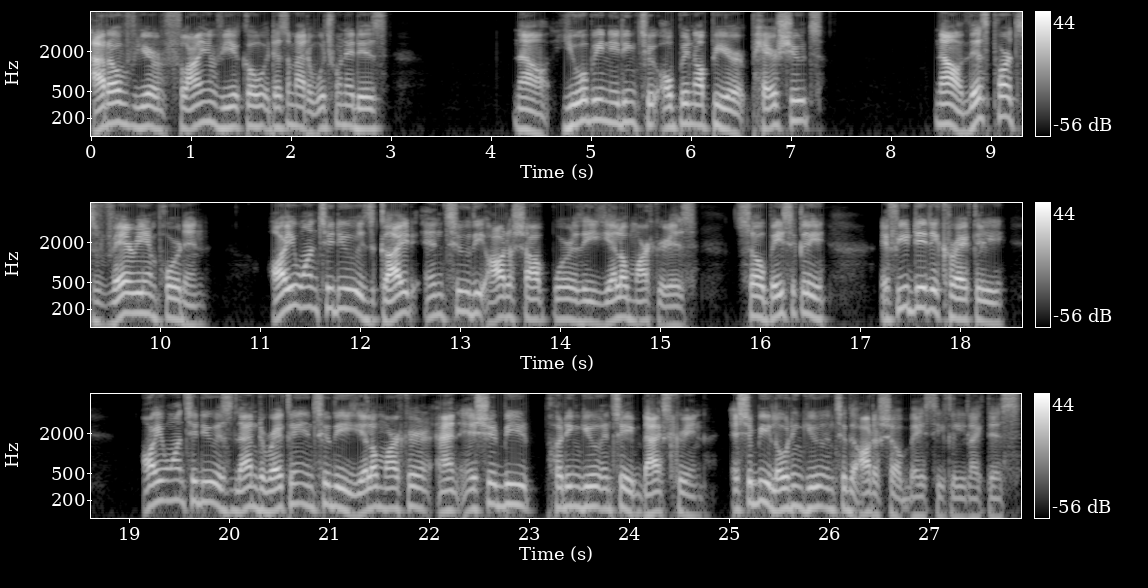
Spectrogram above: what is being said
out of your flying vehicle. It doesn't matter which one it is now, you will be needing to open up your parachutes. Now, this part's very important. All you want to do is glide into the auto shop where the yellow marker is. So basically, if you did it correctly, all you want to do is land directly into the yellow marker and it should be putting you into a back screen. It should be loading you into the auto shop basically like this.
